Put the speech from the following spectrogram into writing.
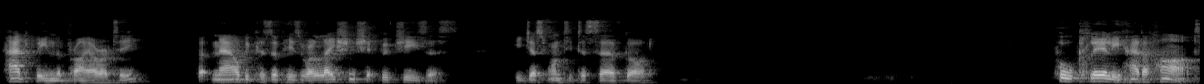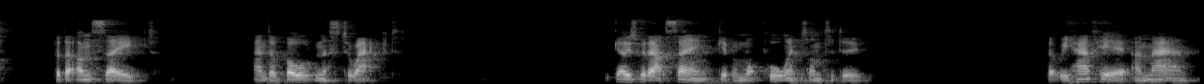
had been the priority, but now, because of his relationship with Jesus, he just wanted to serve God. Paul clearly had a heart for the unsaved and a boldness to act. It goes without saying, given what Paul went on to do. But we have here a man,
